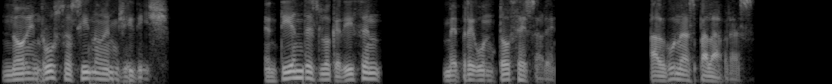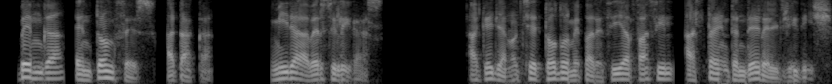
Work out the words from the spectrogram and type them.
No en ruso sino en yiddish. ¿Entiendes lo que dicen? Me preguntó César. Algunas palabras. Venga, entonces, ataca. Mira a ver si ligas. Aquella noche todo me parecía fácil, hasta entender el yiddish.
